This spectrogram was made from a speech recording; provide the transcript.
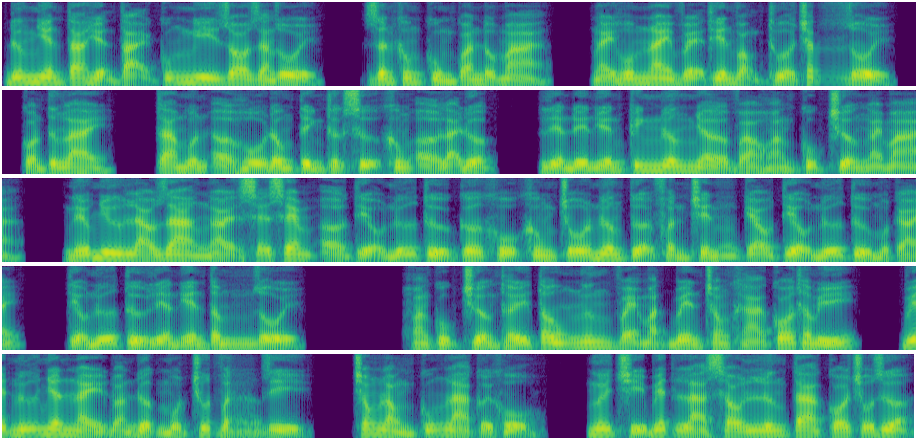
Đương nhiên ta hiện tại cũng nghi do rằng rồi, dân không cùng quan đấu mà, ngày hôm nay vệ thiên vọng thua chắc rồi, còn tương lai, ta muốn ở hồ đông tỉnh thực sự không ở lại được, liền đến yến kinh nương nhờ vào hoàng cục trưởng ngài mà nếu như lão gia ngài sẽ xem ở tiểu nữ tử cơ khổ không chỗ nương tựa phần trên kéo tiểu nữ tử một cái, tiểu nữ tử liền yên tâm rồi. Hoàng cục trưởng thấy tâu ngưng vẻ mặt bên trong khá có thâm ý, biết nữ nhân này đoán được một chút vật gì, trong lòng cũng là cười khổ. Ngươi chỉ biết là sau lưng ta có chỗ dựa,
